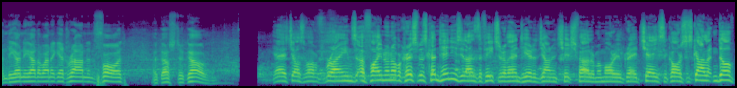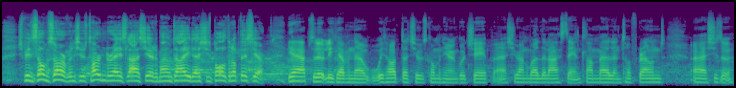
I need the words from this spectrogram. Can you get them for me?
and the only other one to get round in fourth, Augusta Gold. Yes, Joseph O'Brien's a fine run over Christmas continues. He lands the feature event here at John and Chich Fowler Memorial Grade Chase. Of course, the Scarlet and Dove, she's been some servant. She was third in the race last year to Mount Ida. She's bolted up this year. Yeah, absolutely, Kevin. Uh, we thought that she was coming here in good shape. Uh, she ran well the last day in Clonmel and tough ground. Uh, she's a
